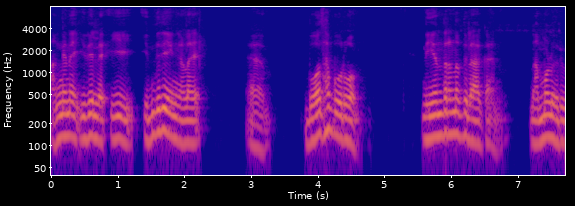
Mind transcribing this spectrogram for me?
അങ്ങനെ ഇതിൽ ഈ ഇന്ദ്രിയങ്ങളെ ബോധപൂർവം നിയന്ത്രണത്തിലാക്കാൻ നമ്മളൊരു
